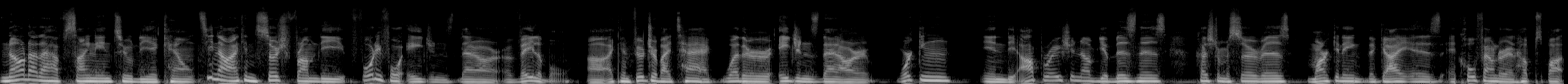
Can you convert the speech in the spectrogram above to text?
Now that I have signed into the account, see now I can search from the 44 agents that are available. Uh, I can filter by tag whether agents that are working in the operation of your business, customer service, marketing. The guy is a co founder at HubSpot.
